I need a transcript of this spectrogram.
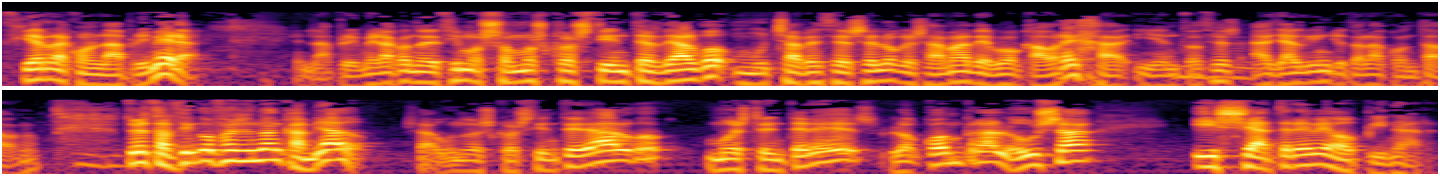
cierra con la primera. En la primera, cuando decimos somos conscientes de algo, muchas veces es lo que se llama de boca a oreja y entonces hay alguien que te lo ha contado. ¿no? Entonces, estas cinco fases no han cambiado. O sea, uno es consciente de algo, muestra interés, lo compra, lo usa y se atreve a opinar.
